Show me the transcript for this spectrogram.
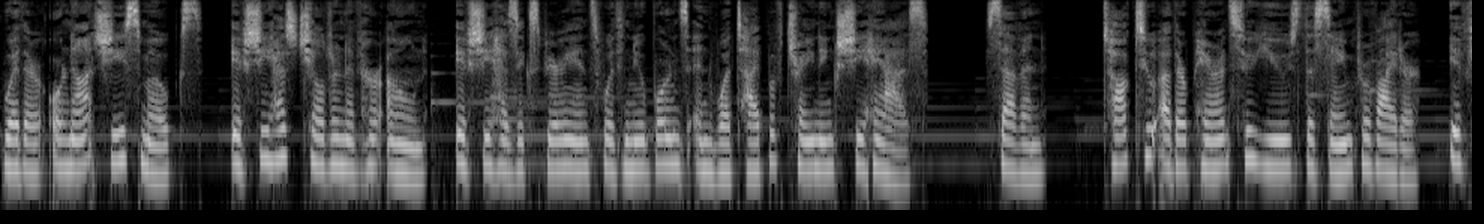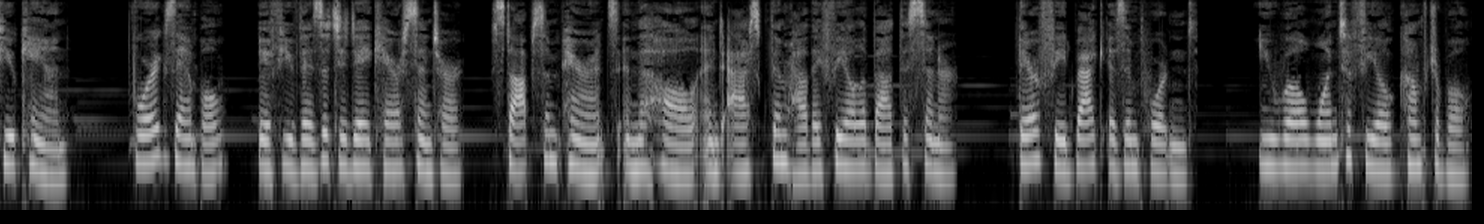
whether or not she smokes, if she has children of her own, if she has experience with newborns and what type of training she has. 7. Talk to other parents who use the same provider, if you can. For example, if you visit a daycare center, stop some parents in the hall and ask them how they feel about the center. Their feedback is important. You will want to feel comfortable,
